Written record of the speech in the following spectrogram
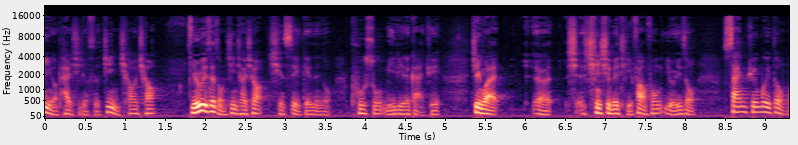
另一个派系就是静悄悄。由于这种静悄悄，其实也给人一种扑朔迷离的感觉。尽管呃，清晰媒体放风有一种三军未动，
